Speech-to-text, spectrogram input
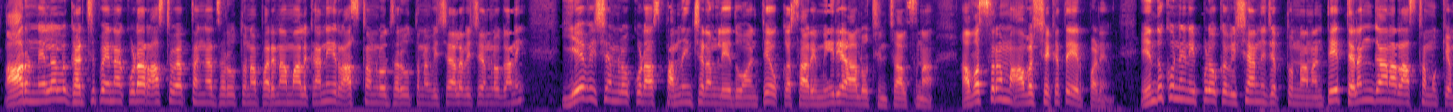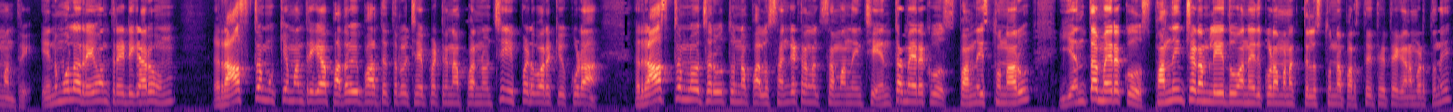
ఆరు నెలలు గడిచిపోయినా కూడా రాష్ట్ర వ్యాప్తంగా జరుగుతున్న పరిణామాలు కానీ రాష్ట్రంలో జరుగుతున్న విషయాల విషయంలో కానీ ఏ విషయంలో కూడా స్పందించడం లేదు అంటే ఒక్కసారి మీరే ఆలోచించాల్సిన అవసరం ఆవశ్యకత ఏర్పడింది. ఎందుకు నేను ఇప్పుడు ఒక విషయాన్ని చెప్తున్నానంటే తెలంగాణ రాష్ట్ర ముఖ్యమంత్రి యనుమల రేవంత్ రెడ్డి గారు రాష్ట్ర ముఖ్యమంత్రిగా పదవి బాధ్యతలు చేపట్టినప్పటి నుంచి ఇప్పటి వరకు కూడా రాష్ట్రంలో జరుగుతున్న పలు సంఘటనలకు సంబంధించి ఎంత మేరకు స్పందిస్తున్నారు ఎంత మేరకు స్పందించడం లేదు అనేది కూడా మనకు తెలుస్తున్న పరిస్థితి అయితే కనబడుతుంది.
